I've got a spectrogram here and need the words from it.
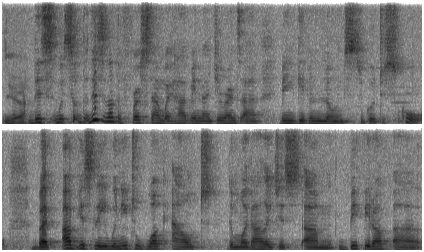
Yeah. This, so this is not the first time we're having Nigerians are being given loans to go to school. But obviously, we need to work out the modalities, um, beef it up, uh,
